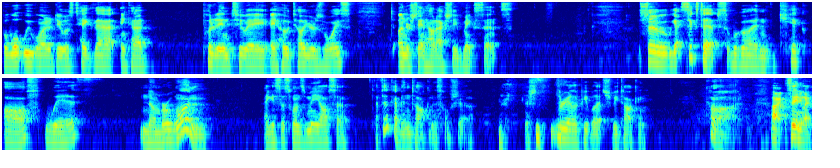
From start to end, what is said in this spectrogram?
but what we want to do is take that and kind of put it into a, a hotelier's voice to understand how it actually makes sense so we got six tips. We'll go ahead and kick off with number one. I guess this one's me also. I feel like I've been talking this whole show. There's three other people that should be talking. Come on. All right. So anyway,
